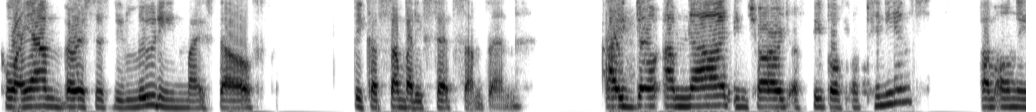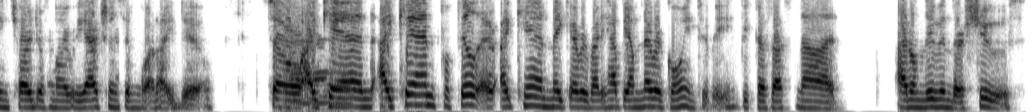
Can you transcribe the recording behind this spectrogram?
who i am versus deluding myself because somebody said something I don't. I'm not in charge of people's opinions. I'm only in charge of my reactions and what I do. So I can I can fulfill. I can make everybody happy. I'm never going to be because that's not. I don't live in their shoes.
